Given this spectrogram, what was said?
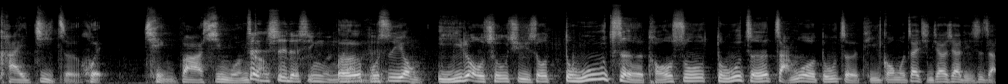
开记者会，请发新闻正式的新闻，而不是用遗漏出去说读者投书、读者掌握、读者提供。我再请教一下理事长。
